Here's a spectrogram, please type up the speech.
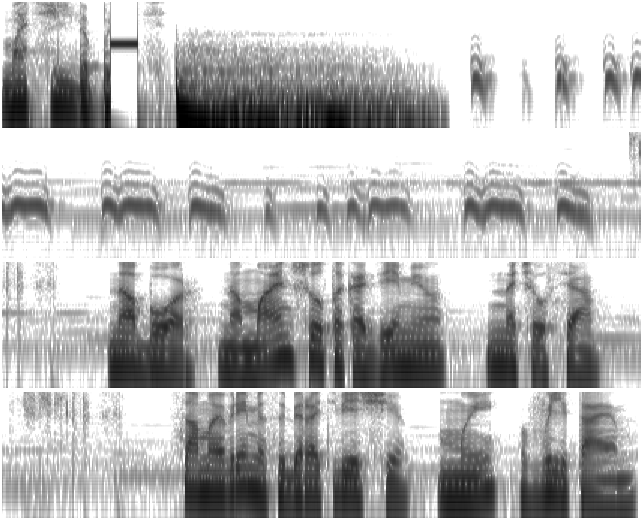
Матильда, блять. Набор на MineShield Академию начался. Самое время собирать вещи. Мы вылетаем.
